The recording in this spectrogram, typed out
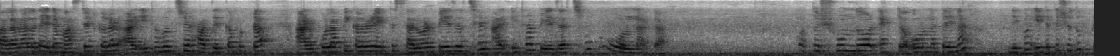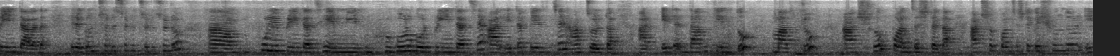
কালার আলাদা। এটা মাস্টার্ড কালার আর এটা হচ্ছে হাতের কাপড়টা। আর গোলাপি কালারের একটা সালোয়ার পেয়ে যাচ্ছেন, আর এটা পেয়ে যাচ্ছে ওড়নাটা। কত সুন্দর একটা ওড়না, তাই না? দেখুন, এটাতে শুধু প্রিন্ট আলাদা। এরকম ছোট ছোট ছোট ছোট ফুলের প্রিন্ট আছে, এমনি গোল গোল প্রিন্ট আছে, আর এটা পেয়ে যাচ্ছেন আঁচলটা। আর এটার দাম কিন্তু মাত্র আটশো পঞ্চাশ টাকা। আটশো পঞ্চাশ টাকায় সুন্দর এই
